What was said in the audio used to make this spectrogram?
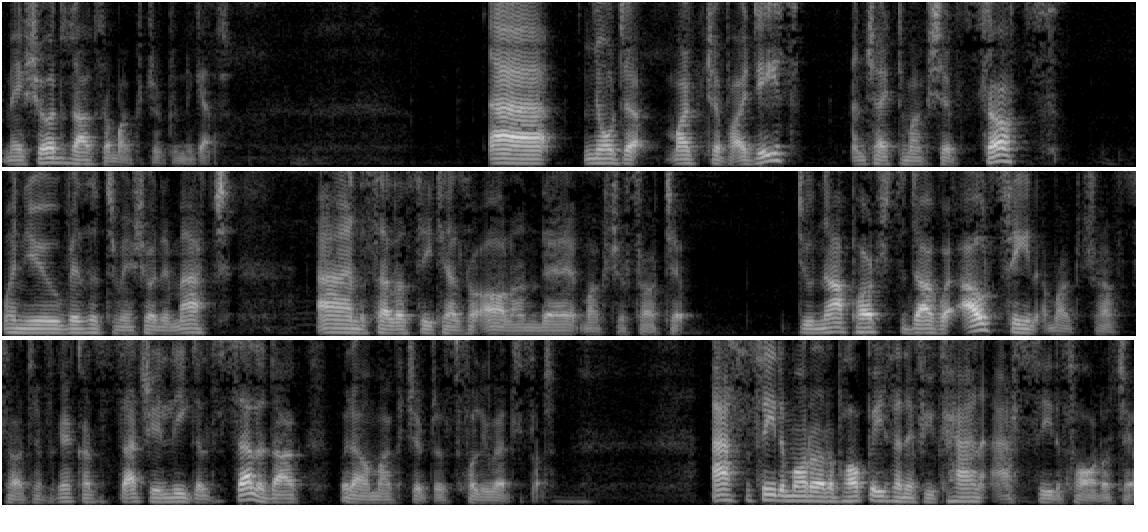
Make sure the dogs are microchipped when you get it. Uh, note the microchip IDs and check the microchip certs when you visit to make sure they match, and the seller's details are all on the microchip cert. Do not purchase a dog without seeing a microchip certificate because it's actually illegal to sell a dog without a microchip that's fully registered. Ask to see the mother of the puppies, and if you can, ask to see the father too.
